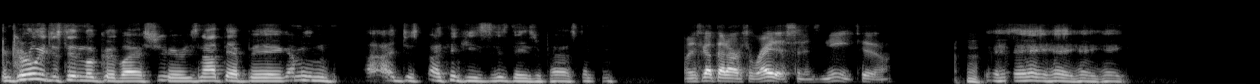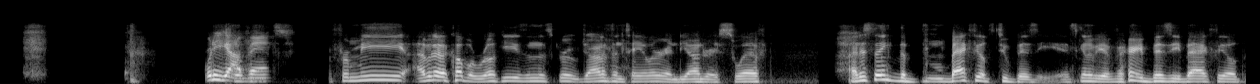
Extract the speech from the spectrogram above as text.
and Gurley just didn't look good last year. He's not that big. I mean, I just I think he's his days are past him. Well, he's got that arthritis in his knee too. Hey hey hey hey hey. What do you got, Vance? For me, I've got a couple rookies in this group: Jonathan Taylor and DeAndre Swift. I just think the backfield's too busy. It's going to be a very busy backfield.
